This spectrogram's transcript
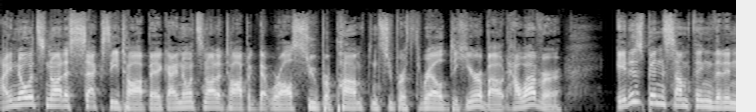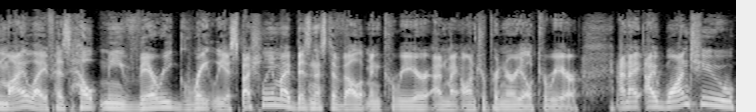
I know it's not a sexy topic. I know it's not a topic that we're all super pumped and super thrilled to hear about. However, it has been something that in my life has helped me very greatly, especially in my business development career and my entrepreneurial career. And I, I want to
